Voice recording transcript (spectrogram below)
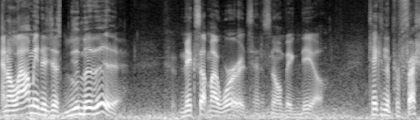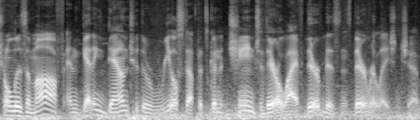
and allow me to just blah, blah, blah, mix up my words, and it's no big deal taking the professionalism off and getting down to the real stuff that's going to change their life, their business, their relationship.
